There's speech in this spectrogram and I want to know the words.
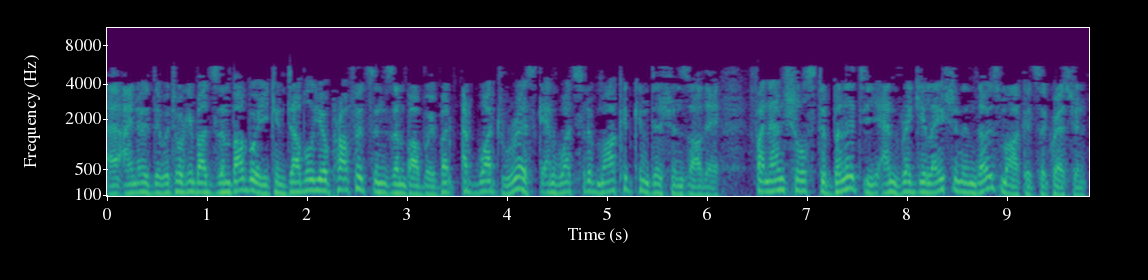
Uh, I know they were talking about Zimbabwe. You can double your profits in Zimbabwe, but at what risk and what sort of market conditions are there? Financial stability and regulation in those markets, a question.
